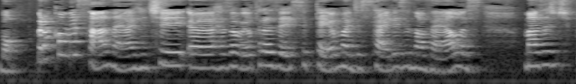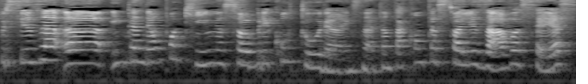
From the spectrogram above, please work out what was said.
Bom, para começar, né, a gente uh, resolveu trazer esse tema de séries e novelas mas a gente precisa uh, entender um pouquinho sobre cultura antes, né? Tentar contextualizar vocês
